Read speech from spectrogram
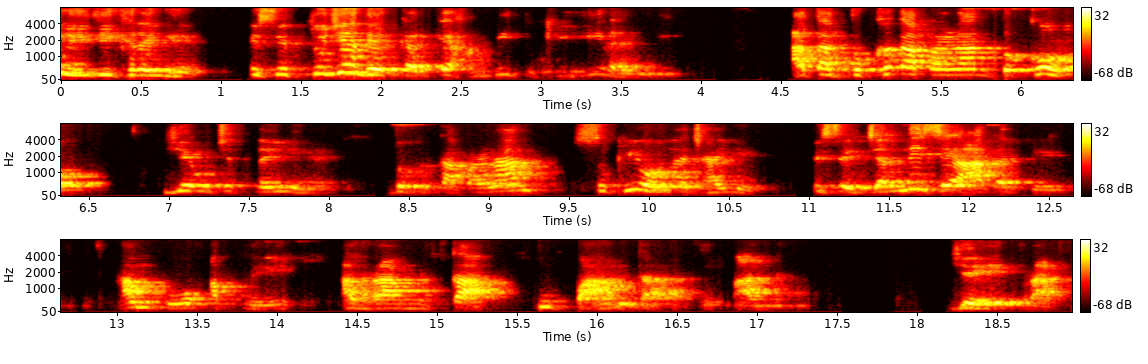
नहीं दिख रही है। इसलिए तुझे देख करके हम भी दुखी ही रहेंगे। अतः दुख का परिणाम दुख हो, ये उचित नहीं है। दुख का परिणाम सुखी होना चाहिए। इससे जल्दी से आकर के हमको अपने अधरामृत का पान करा ये प्रार्थना।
